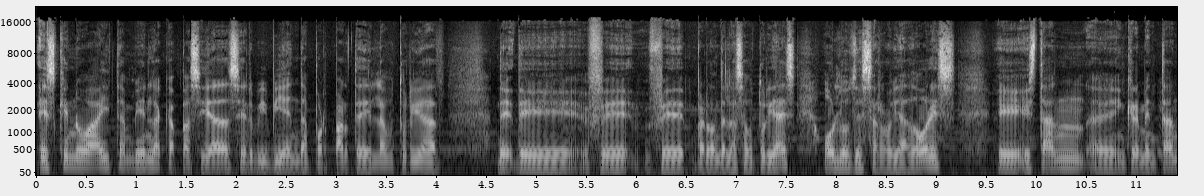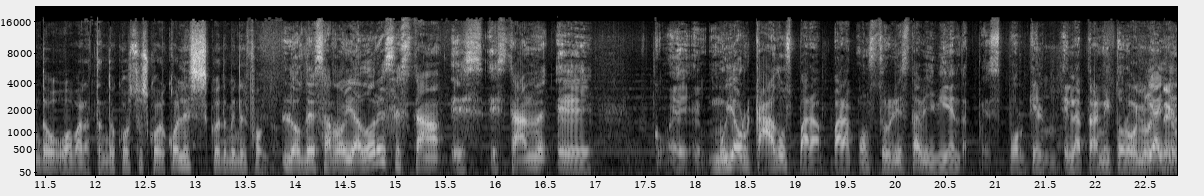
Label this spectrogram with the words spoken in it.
Es que no hay también la capacidad de hacer vivienda por parte de la autoridad, de, de, perdón, de las autoridades o los desarrolladores eh, están eh, incrementando o abaratando costos. ¿Cuál, es también el fondo? Los desarrolladores está, están... Eh, eh, muy ahorcados para, para construir esta vivienda, pues porque la tramitología y, el,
